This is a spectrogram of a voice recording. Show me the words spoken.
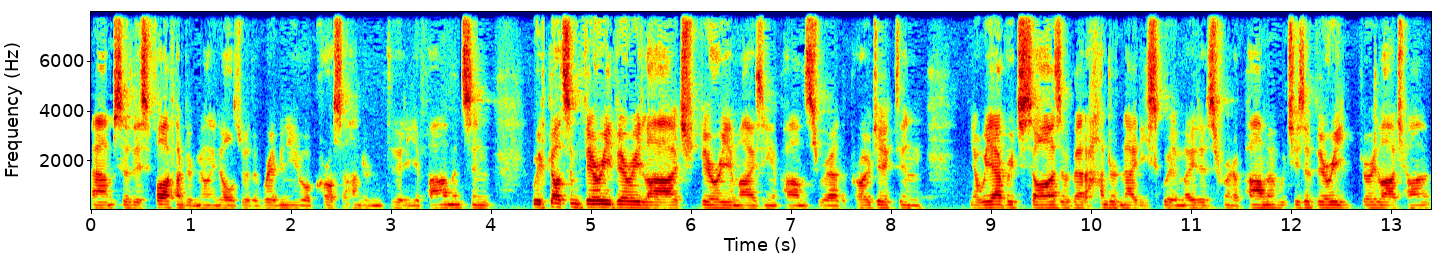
Um, so there's $500 million worth of revenue across 130 apartments. And we've got some very, very large, very amazing apartments throughout the project. And you know, we average size of about 180 square meters for an apartment, which is a very, very large home.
